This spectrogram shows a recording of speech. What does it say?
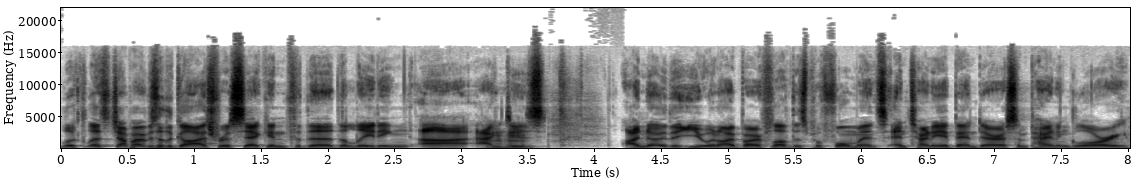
Look, let's jump over to the guys for a second for the the leading uh, actors. I know that you and I both love this performance. Antonio Banderas in Pain and Glory.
